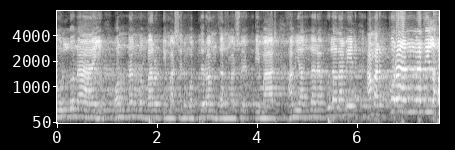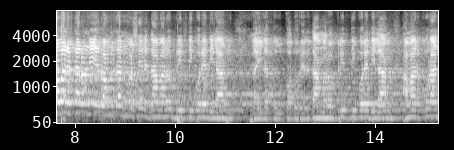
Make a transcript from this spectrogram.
মূল্য নাই। অন্যান্য বারোটি মাসের মধ্যে রমজান মাসও একটি মাস। আমি আল্লাহ রাব্বুল আলামিন আমার কোরআন নাজিল হওয়ার কারণে রমজান মাসের দাম আরও বৃদ্ধি করে দিলাম। লাইলাতুল কদরের দাম আরও বৃদ্ধি করে দিলাম। আমার কোরআন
